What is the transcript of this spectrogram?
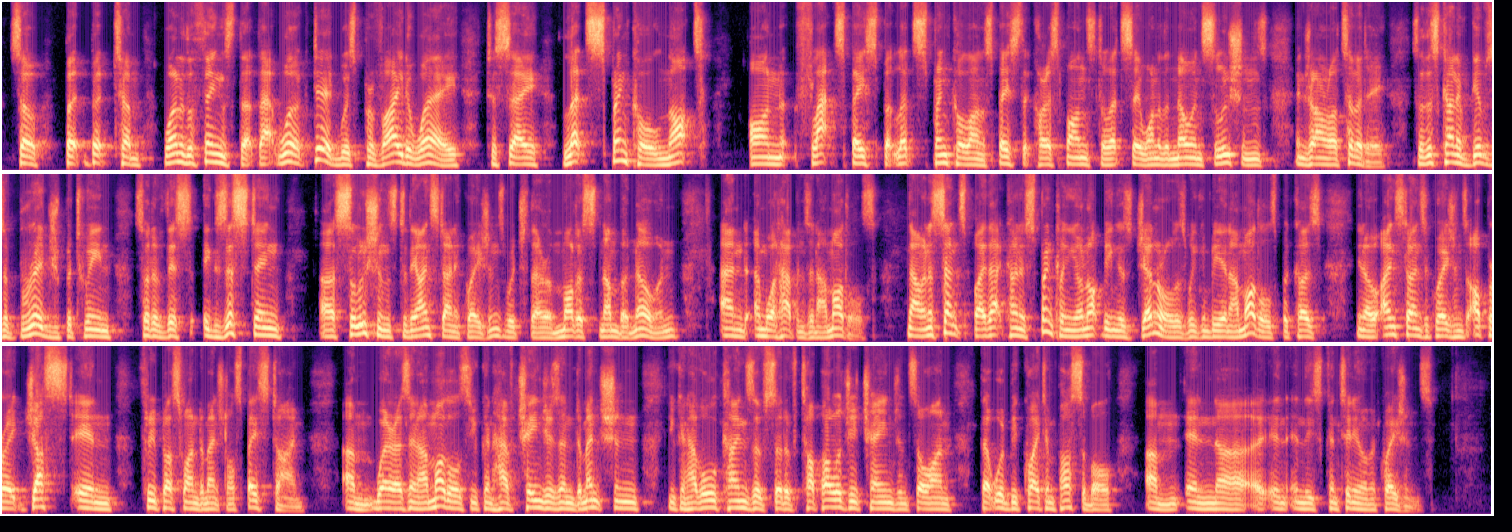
So, but but um, one of the things that that work did was provide a way to say, let's sprinkle not on flat space, but let's sprinkle on a space that corresponds to, let's say, one of the known solutions in general relativity. So this kind of gives a bridge between sort of this existing uh, solutions to the Einstein equations, which there are a modest number known, and, and what happens in our models. Now, in a sense, by that kind of sprinkling, you're not being as general as we can be in our models because, you know, Einstein's equations operate just in three plus one dimensional space-time. Um, whereas in our models, you can have changes in dimension, you can have all kinds of sort of topology change and so on that would be quite impossible um, in, uh, in, in these continuum equations.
